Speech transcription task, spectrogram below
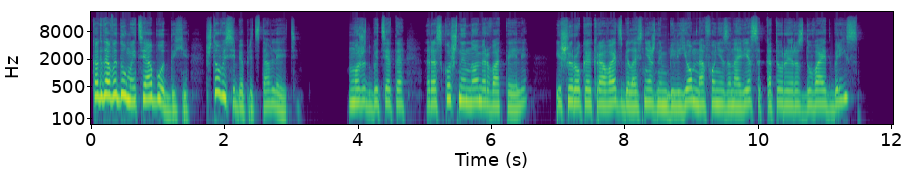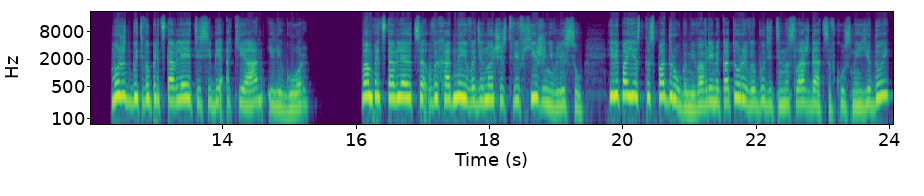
Когда вы думаете об отдыхе, что вы себе представляете? Может быть, это роскошный номер в отеле, и широкая кровать с белоснежным бельем на фоне занавесок, которые раздувает бриз? Может быть, вы представляете себе океан или горы? Вам представляются выходные в одиночестве в хижине в лесу или поездка с подругами, во время которой вы будете наслаждаться вкусной едой,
